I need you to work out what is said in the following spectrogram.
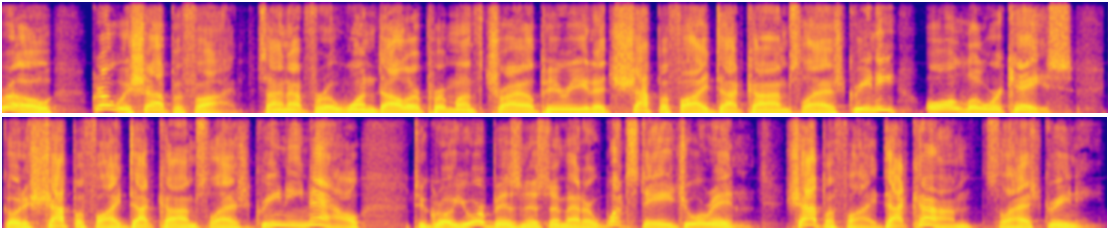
grow, grow with Shopify. Sign up for a $1 per month trial period at shopify.com slash greeny, all lowercase. Go to shopify.com slash greeny now to grow your business no matter what stage you're in. Shopify.com slash greeny.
